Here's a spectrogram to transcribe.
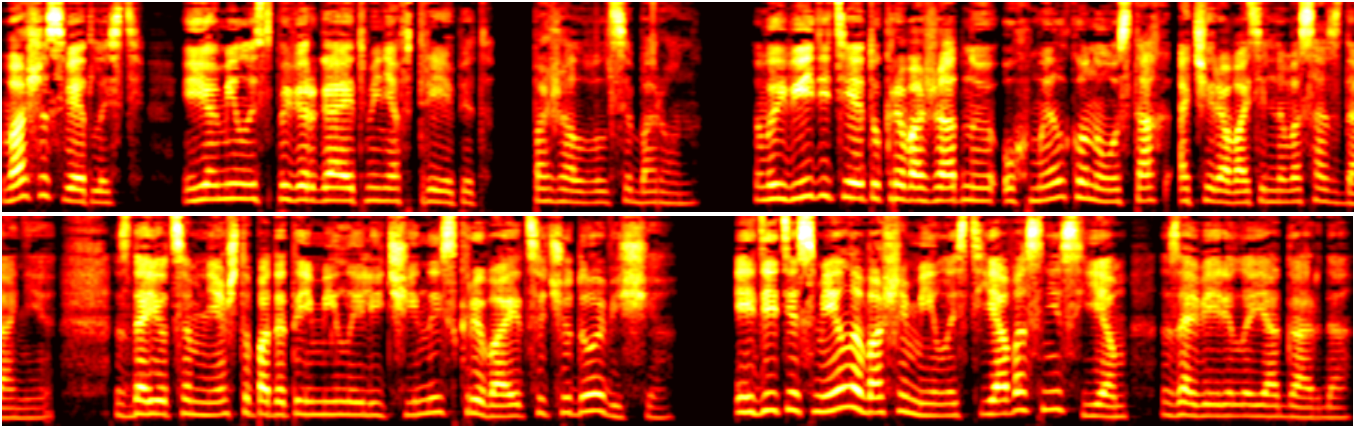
«Ваша светлость, ее милость повергает меня в трепет», — пожаловался барон. «Вы видите эту кровожадную ухмылку на устах очаровательного создания. Сдается мне, что под этой милой личиной скрывается чудовище». «Идите смело, ваша милость, я вас не съем», — заверила я Гарда.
